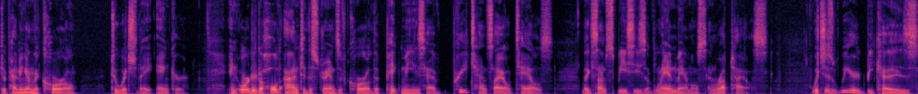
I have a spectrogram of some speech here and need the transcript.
depending on the coral to which they anchor. In order to hold on to the strands of coral, the pygmies have prehensile tails, like some species of land mammals and reptiles, which is weird because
